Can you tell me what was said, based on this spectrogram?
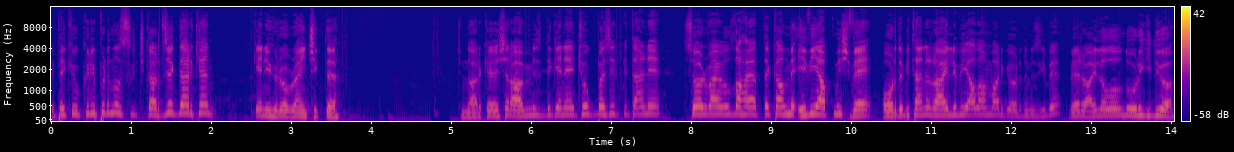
E peki o Creeper'ı nasıl çıkartacak derken gene Herobrine çıktı. Şimdi arkadaşlar abimiz de gene çok basit bir tane Survival'da hayatta kalma evi yapmış ve orada bir tane raylı bir alan var gördüğünüz gibi. Ve raylı alana doğru gidiyor.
